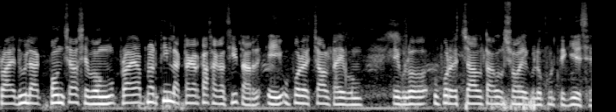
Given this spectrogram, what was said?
প্রায় দুই লাখ পঞ্চাশ এবং প্রায় আপনার তিন লাখ টাকার কাছাকাছি তার এই উপরের চালটা এবং এগুলো উপরের চাল টাল সহ এগুলো করতে গিয়েছে।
